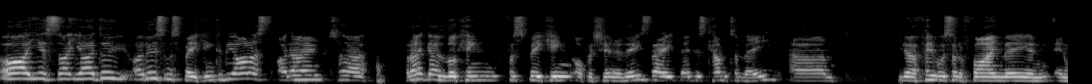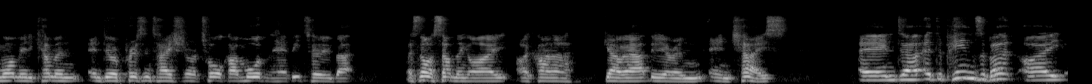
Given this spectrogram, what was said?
Oh yes, I, yeah, I do. I do some speaking. To be honest, I don't. Uh, I don't go looking for speaking opportunities. They they just come to me. Um, you know, if people sort of find me and, and want me to come and, and do a presentation or a talk, I'm more than happy to, but it's not something I, I kind of go out there and, and chase. And uh, it depends a bit. I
